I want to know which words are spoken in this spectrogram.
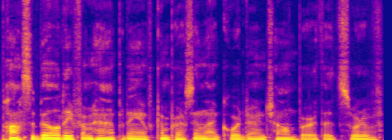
possibility from happening of compressing that cord during childbirth, it's sort of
